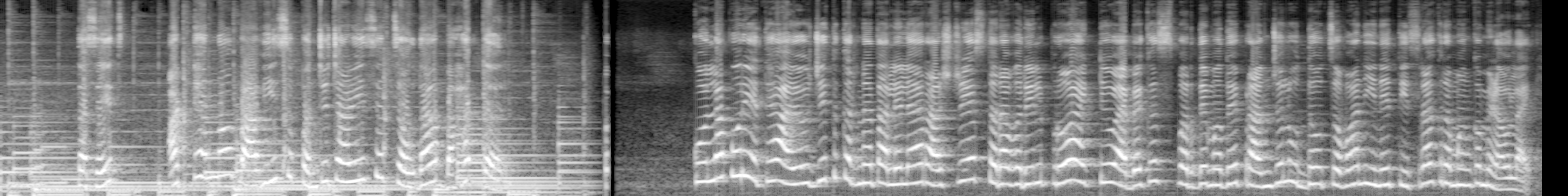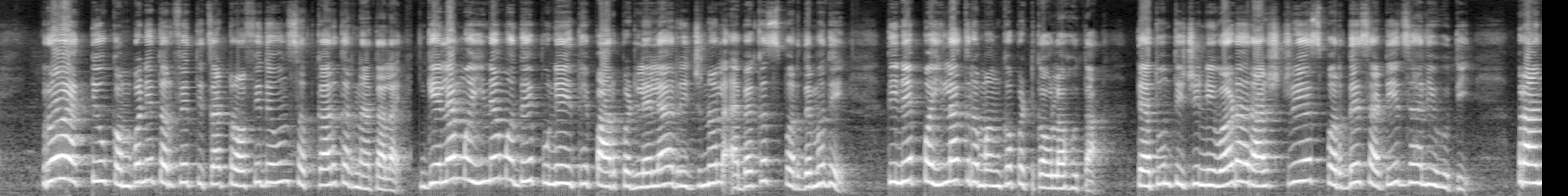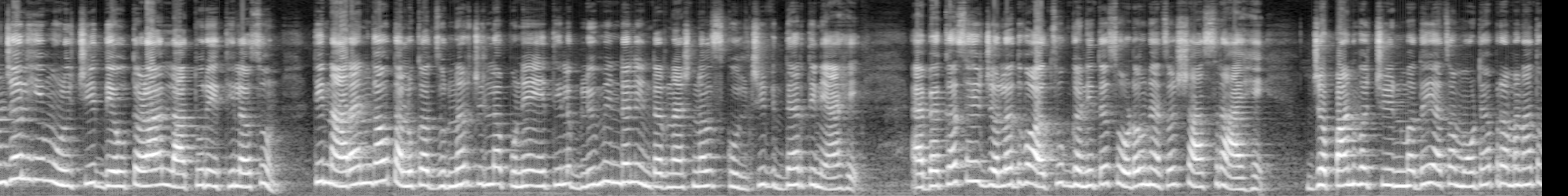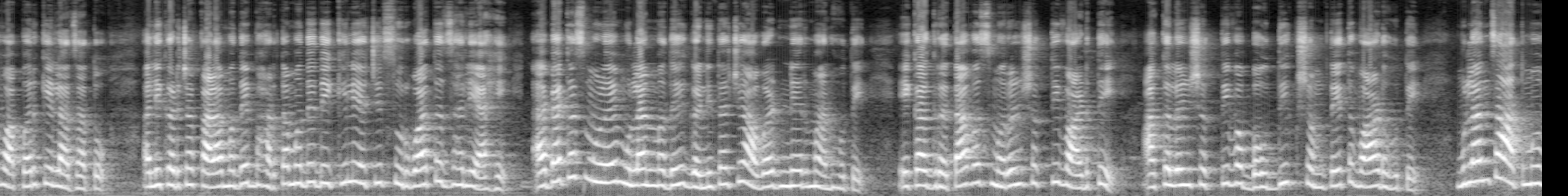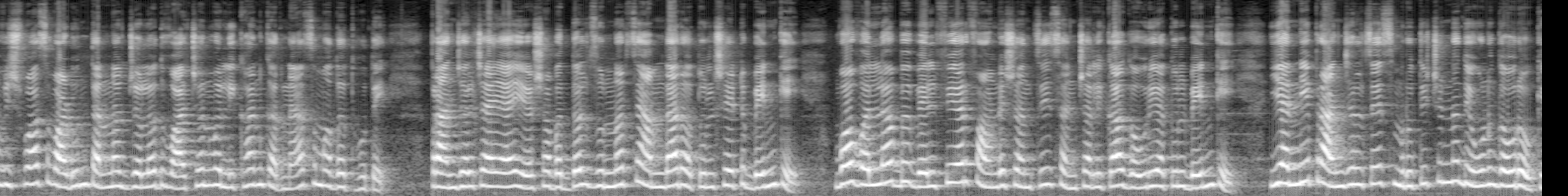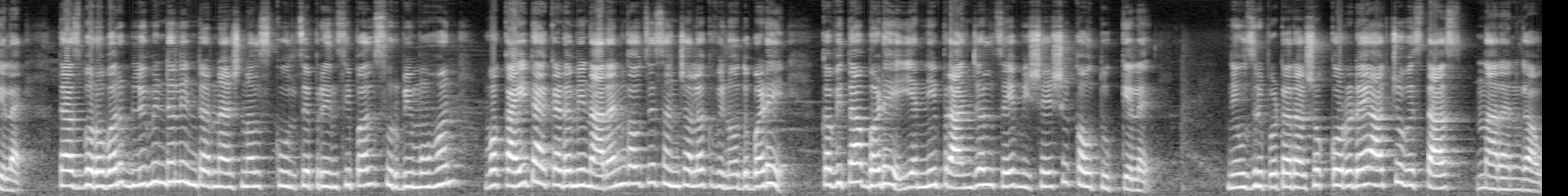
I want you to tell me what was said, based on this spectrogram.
तसेच अठ्ठ्याण्णव बावीस पंचेचाळीस चौदा बहात्तर. कोल्हापूर येथे आयोजित करण्यात आलेल्या राष्ट्रीय स्तरावरील प्रो ॲक्टिव्ह ॲबेकस स्पर्धेमध्ये प्रांजल उद्धव चव्हाण हिने तिसरा क्रमांक मिळवलाय. प्रो ॲक्टिव्ह कंपनीतर्फे तिचा ट्रॉफी देऊन सत्कार करण्यात आलाय. गेल्या महिन्यामध्ये पुणे येथे पार पडलेल्या रिजनल ॲबेकस स्पर्धेमध्ये तिने पहिला क्रमांक पटकावला होता. त्यातून तिची निवड राष्ट्रीय स्पर्धेसाठी झाली होती. प्रांजल ही मूळची देवतळा लातूर येथील असून ती नारायणगाव तालुका जुन्नर जिल्हा पुणे येथील ब्ल्यूमिंडल इंटरनॅशनल स्कूलची विद्यार्थिनी आहे. ॲबॅकस हे जलद व अचूक गणिते सोडवण्याचं शास्त्र आहे. जपान व चीनमध्ये याचा मोठ्या प्रमाणात वापर केला जातो. अलीकडच्या काळामध्ये भारतामध्ये देखील याची सुरुवात झाली आहे. ॲबॅकसमुळे मुलांमध्ये गणिताची आवड निर्माण होते. एकाग्रता व स्मरणशक्ती वाढते आकलनशक्ती व बौद्धिक क्षमतेत वाढ होते. मुलांचा आत्मविश्वास वाढून त्यांना जलद वाचन व लिखाण करण्यास मदत होते. प्रांजलच्या या यशाबद्दल जुन्नरचे आमदार अतुल शेठ बेनके व वल्लभ वेलफेअर फाउंडेशनची संचालिका गौरी अतुल बेनके यांनी प्रांजलचे स्मृतिचिन्ह देऊन गौरव केलाय. त्याचबरोबर ब्ल्युमिंडल इंटरनॅशनल स्कूलचे प्रिन्सिपल सुरभी मोहन व काईट अकॅडमी नारायणगावचे संचालक विनोद बढे कविता बढे यांनी प्रांजलचे विशेष कौतुक केलंय. न्यूज रिपोर्टर अशोक कोरडे आज चोवीस तास नारायणगाव.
